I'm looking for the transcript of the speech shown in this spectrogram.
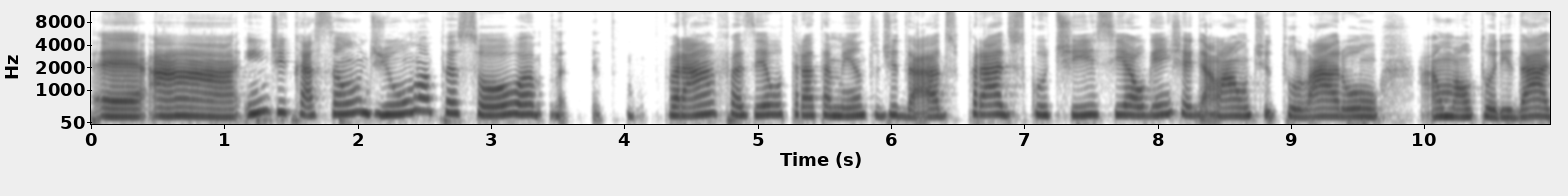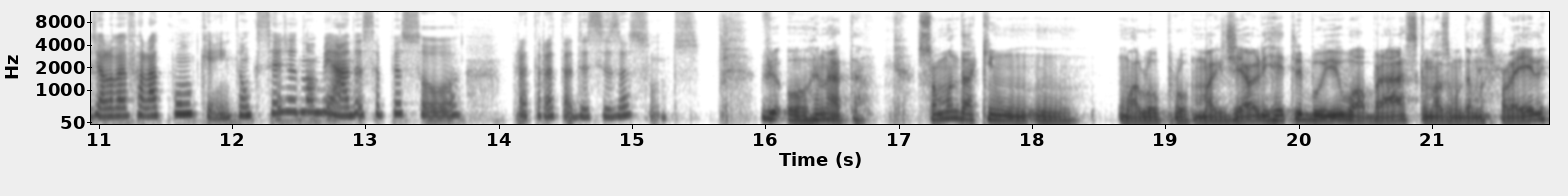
eh, a indicação de uma pessoa para fazer o tratamento de dados, para discutir se alguém chegar lá, um titular ou uma autoridade, ela vai falar com quem. Então, que seja nomeada essa pessoa para tratar desses assuntos. Ô, Renata, só mandar aqui um, um, um alô pro Magdiel, ele retribuiu o abraço que nós mandamos para ele.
